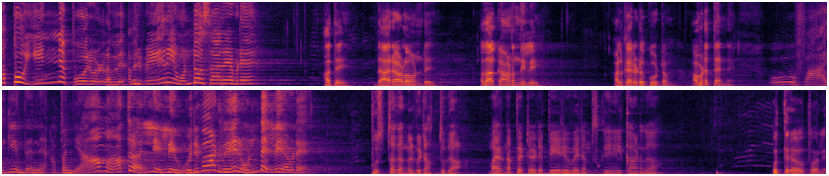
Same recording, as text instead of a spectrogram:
അപ്പോ എന്നെ പോലുള്ളവർ അവർ വേറെ ഉണ്ടോ സാറേ അവിടെ? അതെ ധാരാളം ഉണ്ട്. അതാ കാണുന്നില്ലേ? ആൾക്കാരുടെ കൂട്ടം അവിടെ തന്നെ. ഓ ഭാഗ്യം തന്നെ. അപ്പൊ ഞാൻ മാത്രമല്ലേ അല്ലേ ഒരുപാട് പേരുണ്ടല്ലേ അവിടെ? പുസ്തകങ്ങൾ വിടർത്തുക. മരണപ്പെട്ടവരുടെ പേര് വിവരം സ്ക്രീനിൽ കാണുക. ഉത്തരവ് പോലെ.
